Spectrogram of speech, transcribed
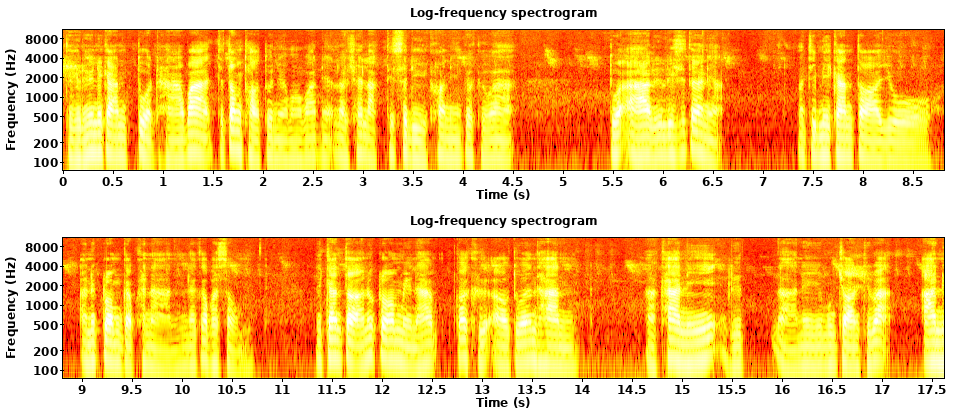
แต่ทีนี้ในการตรวจหาว่าจะต้องถอดตัวเนี้ออกมาวัดเนี่ยเราใช้หลักทฤษฎีข้อนี้ก็คือว่าตัว R หรือรีสเตอร์เนี่ยมันจะมีการต่ออยู่อนุกรมกับขนานแล้วก็ผสม ในการต่ออนุกรมเนี่ยนะครับ ก็คือเอาตัวต้นทานค่านี้หรืออในวงจรคิดว่า R1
